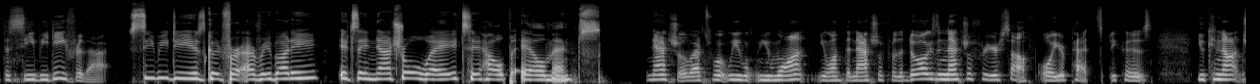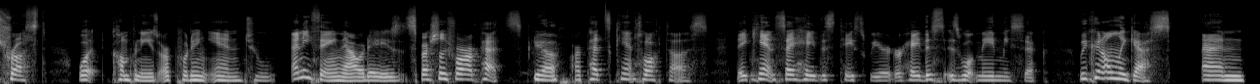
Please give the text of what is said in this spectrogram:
the CBD for that. CBD is good for everybody. It's a natural way to help ailments. natural. That's what we you want. You want the natural for the dogs and natural for yourself, all your pets, because you cannot trust what companies are putting into anything nowadays, especially for our pets. Yeah. Our pets can't talk to us. They can't say, "Hey, this tastes weird," or "Hey, this is what made me sick." We can only guess, and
